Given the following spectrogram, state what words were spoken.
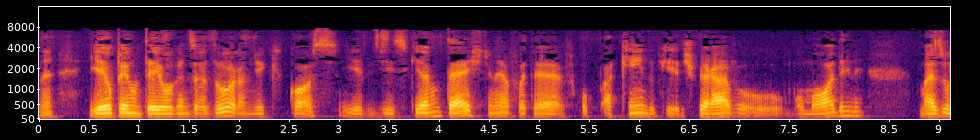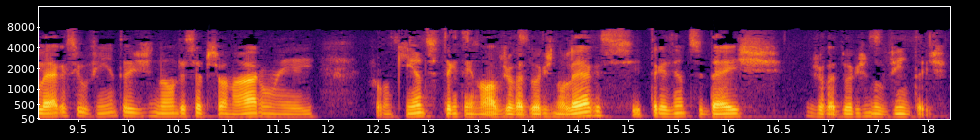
Né? E aí eu perguntei ao organizador, a Nick Koss, e ele disse que era um teste, né? Foi até ficou aquém do que ele esperava, o, o Modern, mas o Legacy e o Vintage não decepcionaram, e aí foram 539 jogadores no Legacy e 310 jogadores no Vintage.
